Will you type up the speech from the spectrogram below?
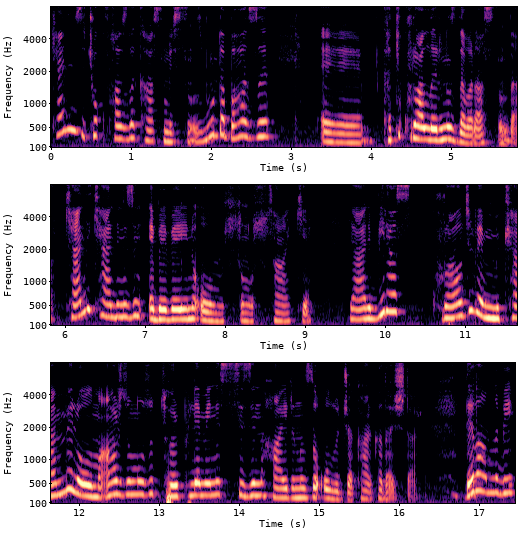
Kendinizi çok fazla kasmışsınız. Burada bazı e, katı kurallarınız da var aslında. Kendi kendinizin ebeveyni olmuşsunuz sanki. Yani biraz kuralcı ve mükemmel olma arzunuzu törpülemeniz sizin hayrınıza olacak arkadaşlar. Devamlı bir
